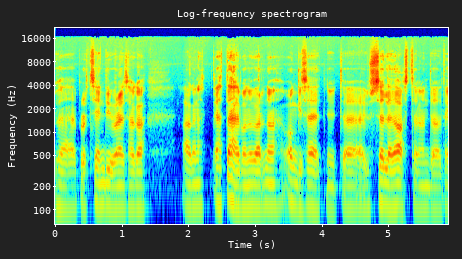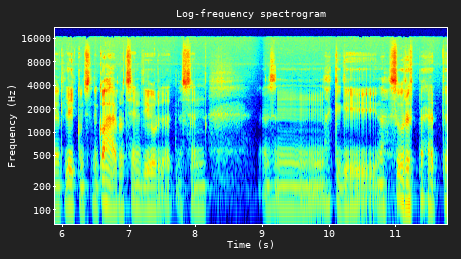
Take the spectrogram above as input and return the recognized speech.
ühe protsendi juures, aga aga noh, jah, tähelepanuväärne noh, ongi see, et nüüd äh, just sellel aastal on ta tegelikult liikunud sinna kahe protsendi juurde, et noh, see on see on ikkagi noh, suur hüpe, et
